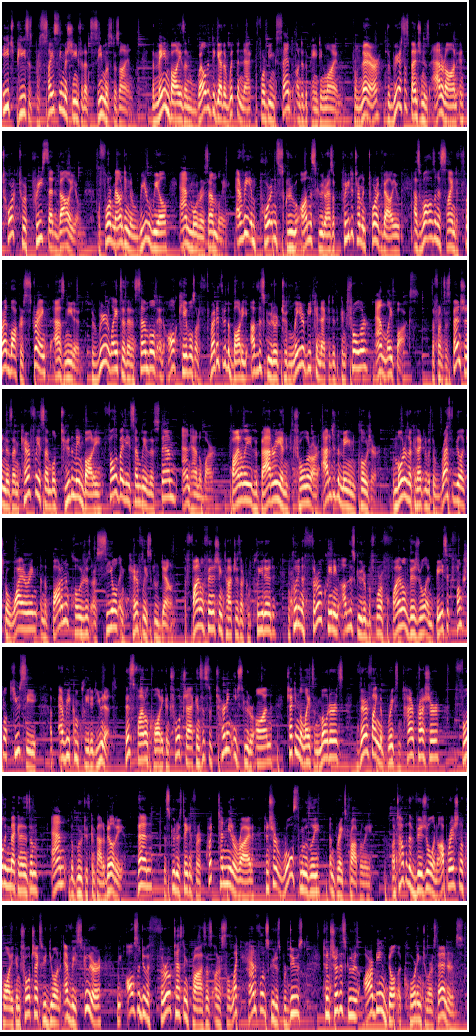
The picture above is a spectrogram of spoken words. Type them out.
Each piece is precisely machined for that seamless design. The main body is then welded together with the neck before being sent onto the painting line. From there, the rear suspension is added on and torqued to a preset value, before mounting the rear wheel and motor assembly. Every important screw on the scooter has a predetermined torque value as well as an assigned thread locker strength as needed. The rear lights are then assembled and all cables are threaded through the body of the scooter to later be connected to the controller and light box. The front suspension is then carefully assembled to the main body, followed by the assembly of the stem and handlebar. Finally, the battery and controller are added to the main enclosure. The motors are connected with the rest of the electrical wiring and the bottom enclosures are sealed and carefully screwed down. The final finishing touches are completed, including a thorough cleaning of the scooter before a final visual and basic functional QC of every completed unit. This final quality control check consists of turning each scooter on, checking the lights and motors, verifying the brakes and tire pressure, the folding mechanism, and the Bluetooth compatibility. Then, the scooter is taken for a quick 10 meter ride to ensure it rolls smoothly and brakes properly. On top of the visual and operational quality control checks we do on every scooter, we also do a thorough testing process on a select handful of scooters produced to ensure the scooters are being built according to our standards.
